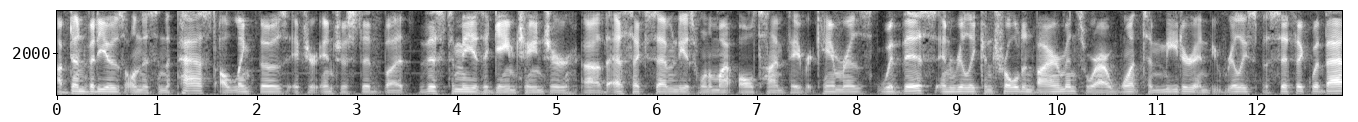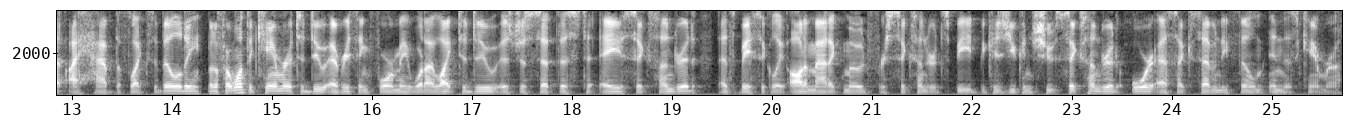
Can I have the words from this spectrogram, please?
I've done videos on this in the past, I'll link those if you're interested, but this to me is a game changer. Uh, the SX70 is one of my all-time favorite cameras. With this in really controlled environments where I want to meter and be really specific with that, I have the flexibility, but if I want the camera to do everything for me, what I like to do is just set this to A600 That's basically automatic mode for 600 speed because you can shoot 600 or SX70 film in this camera.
